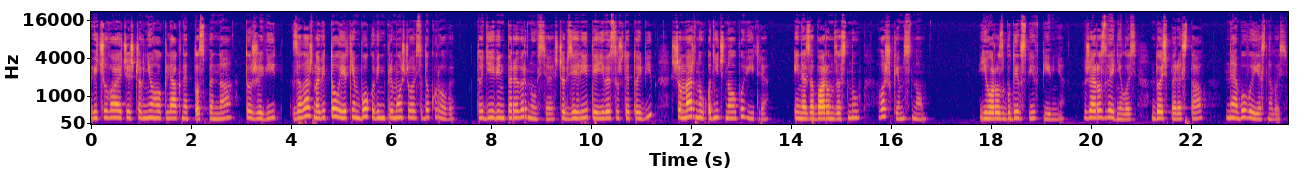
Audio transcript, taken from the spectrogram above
відчуваючи, що в нього клякне то спина, то живіт, залежно від того, яким боком він примощувався до корови. Тоді він перевернувся, щоб зігріти і висушити той бік, що мерзнув од нічного повітря, і незабаром заснув важким сном. Його розбудив спів півня. Вже розвиднілось, дощ перестав, небо вияснилось.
